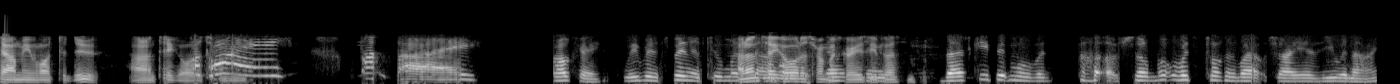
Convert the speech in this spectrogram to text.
tell me what to do. I don't take orders from you. Bye bye. Bye bye. Okay, we've been spending too much I don't time take orders from a crazy thing. person. Let's keep it moving. so, what we're talking about, Cheyenne, you and I.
